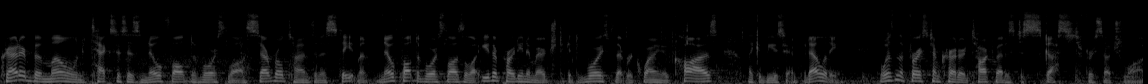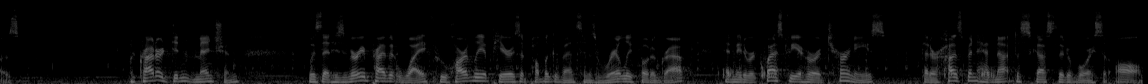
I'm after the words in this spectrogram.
Crowder bemoaned Texas's no fault divorce law several times in his statement. No fault divorce laws allow either party in a marriage to get divorced without requiring a cause, like abuse or infidelity. It wasn't the first time Crowder had talked about his disgust for such laws. What Crowder didn't mention was that his very private wife, who hardly appears at public events and is rarely photographed, had made a request via her attorneys that her husband had not discussed their divorce at all.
